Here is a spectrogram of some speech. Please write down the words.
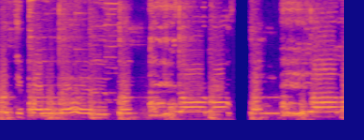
పలుకుతున్నది ప్రతి పల్లె సంగీరాల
